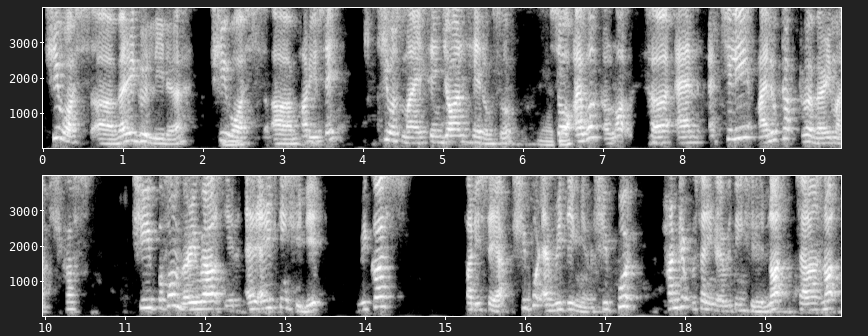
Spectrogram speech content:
She was a very good leader. She Mm. was, um, how do you say? She was my St. John head also. So I worked a lot with her, and actually, I looked up to her very much because she performed very well in anything she did. Because how do you say? Uh, she put everything. You know, she put hundred percent into everything she did. Not not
